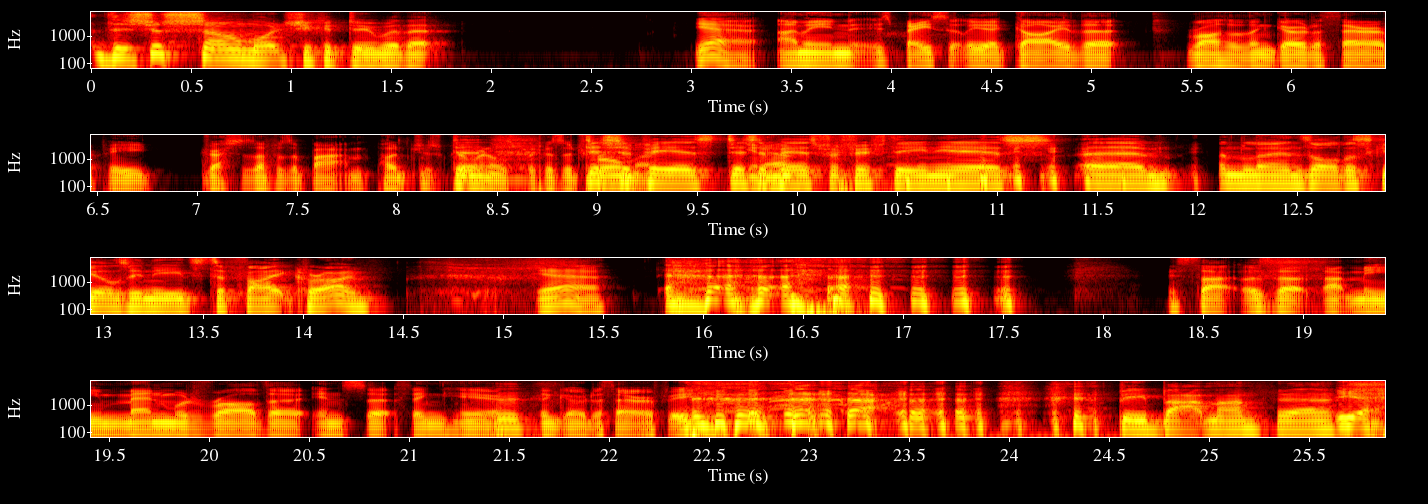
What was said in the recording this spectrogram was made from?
there's just so much you could do with it. Yeah, I mean, it's basically a guy that rather than go to therapy, dresses up as a bat and punches criminals because of trauma. Disappears, disappears for 15 years, um, and learns all the skills he needs to fight crime. Yeah. it's that was that that meme. Men would rather insert thing here mm. than go to therapy. Be Batman. Yeah. yeah.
